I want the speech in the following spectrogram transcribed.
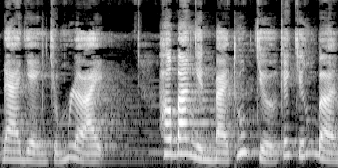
đa dạng chủng loại, hơn 3.000 bài thuốc chữa các chứng bệnh.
